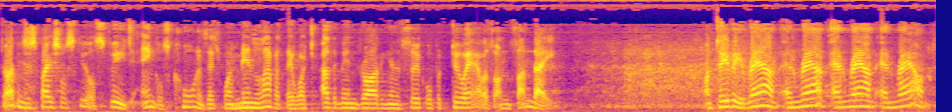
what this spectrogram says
Driving is a spatial skill. Speeds, angles, corners. That's why men love it. They watch other men driving in a circle for two hours on Sunday. on TV, round and round and round and round.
